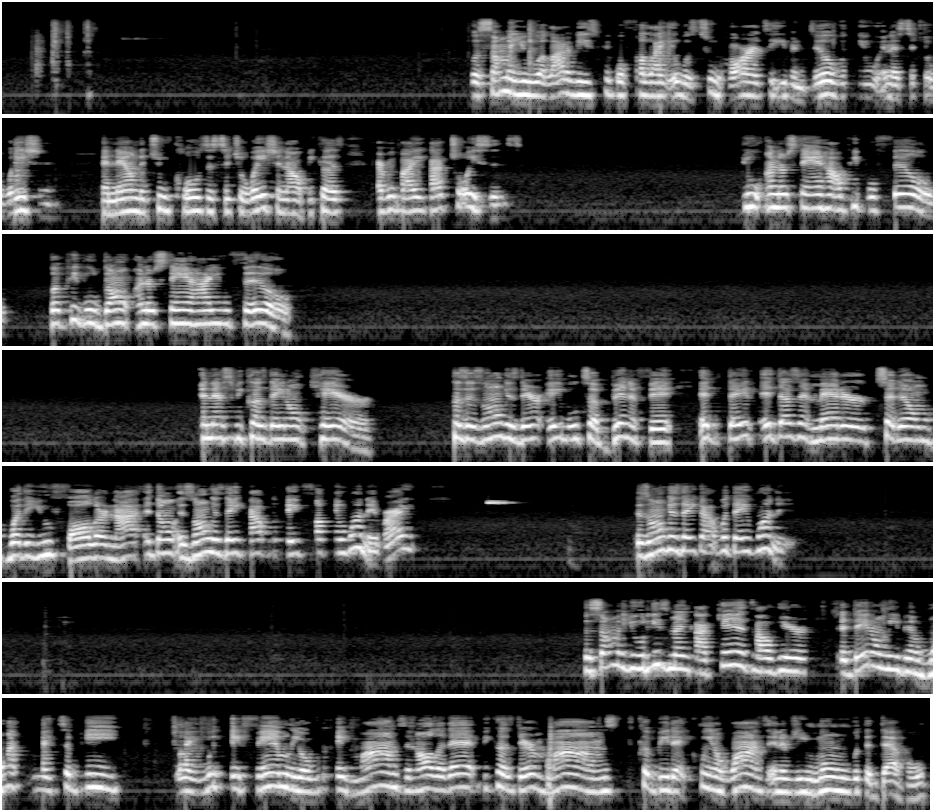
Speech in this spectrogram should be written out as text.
For some of you, a lot of these people felt like it was too hard to even deal with you in a situation. And now that you've closed the situation out because everybody got choices. You understand how people feel, but people don't understand how you feel. And that's because they don't care. Because as long as they're able to benefit, it they it doesn't matter to them whether you fall or not. It don't as long as they got what they fucking wanted, right? As long as they got what they wanted. For some of you, these men got kids out here that they don't even want like to be like with their family or with their moms and all of that because their moms could be that Queen of Wands energy moon with the devil.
